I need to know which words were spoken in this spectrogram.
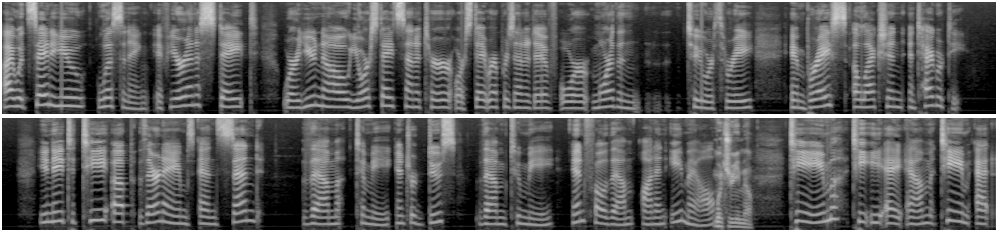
I would say to you listening, if you're in a state where you know your state senator or state representative or more than two or three, embrace election integrity. You need to tee up their names and send them to me, introduce them to me, info them on an email What's your email? team t-e-a-m team at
